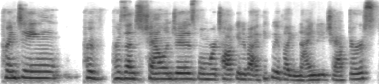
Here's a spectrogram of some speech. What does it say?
printing pre presents challenges when we're talking about, I think we have like 90 chapters.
